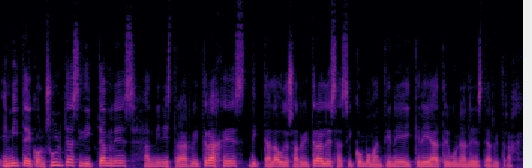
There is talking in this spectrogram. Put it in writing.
Emite consultas y dictámenes, administra arbitrajes, dicta laudos arbitrales, así como mantiene y crea tribunales de arbitraje.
